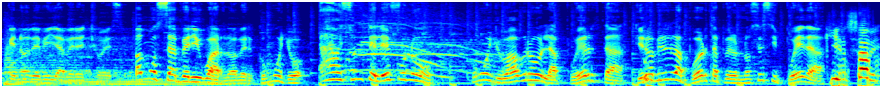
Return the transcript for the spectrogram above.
que no debí haber hecho eso Vamos a averiguarlo, a ver, ¿cómo yo? ¡Ah, es un teléfono! ¿Cómo yo abro la puerta? Quiero abrir la puerta, pero no sé si pueda ¿Quién sabe?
